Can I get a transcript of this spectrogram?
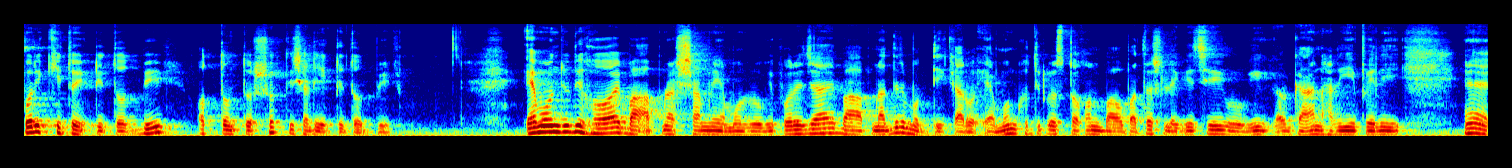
পরীক্ষিত একটি তদবির, অত্যন্ত শক্তিশালী একটি তদবির। এমন যদি হয় বা আপনার সামনে এমন রোগী পড়ে যায় বা আপনাদের মধ্যে কারও এমন ক্ষতিগ্রস্ত তখন বাও বাতাস লেগেছে, রোগী গান হারিয়ে ফেলি হ্যাঁ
